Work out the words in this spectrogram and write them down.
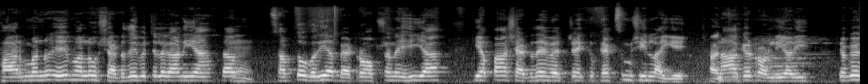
ਫਾਰਮਰ ਨੂੰ ਇਹ ਮੰਨ ਲਓ ਸ਼ੈੱਡ ਦੇ ਵਿੱਚ ਲਗਾਣੀ ਆ ਤਾਂ। ਸਭ ਤੋਂ ਵਧੀਆ ਬੈਟਰ ਆਪਸ਼ਨ ਇਹੀ ਆ ਕਿ ਆਪਾਂ ਸ਼ੈੱਡ ਦੇ ਵਿੱਚ ਇੱਕ ਫਿਕਸ ਮਸ਼ੀਨ ਲਾਈਏ। ਨਾ ਕਿ ਟਰਾਲੀ ਵਾਲੀ। ਕਿਉਂਕਿ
